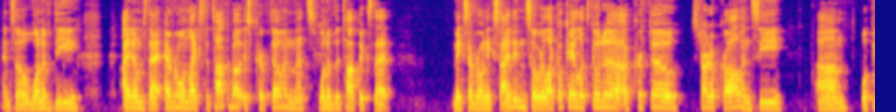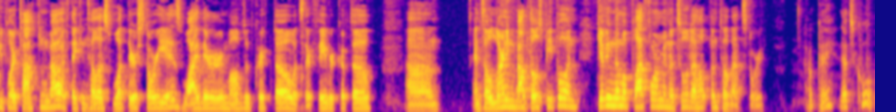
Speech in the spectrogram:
and so one of the items that everyone likes to talk about is crypto and that's one of the topics that makes everyone excited and so we're like okay let's go to a crypto startup crawl and see um, what people are talking about. If they can tell mm-hmm. us what their story is, why they're involved with crypto, what's their favorite crypto. Um, and so learning about those people and giving them a platform and a tool to help them tell that story. Okay, that's cool.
